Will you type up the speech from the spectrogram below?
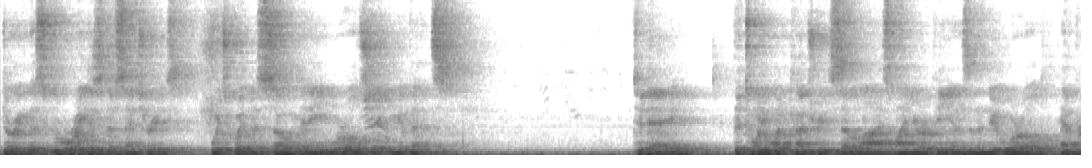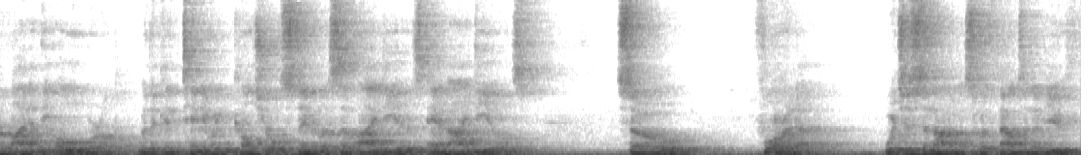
during this greatest of centuries, which witnessed so many world-shaking events. Today, the 21 countries civilized by Europeans in the New World have provided the Old World with a continuing cultural stimulus of ideas and ideals. So, Florida, which is synonymous with Fountain of Youth,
